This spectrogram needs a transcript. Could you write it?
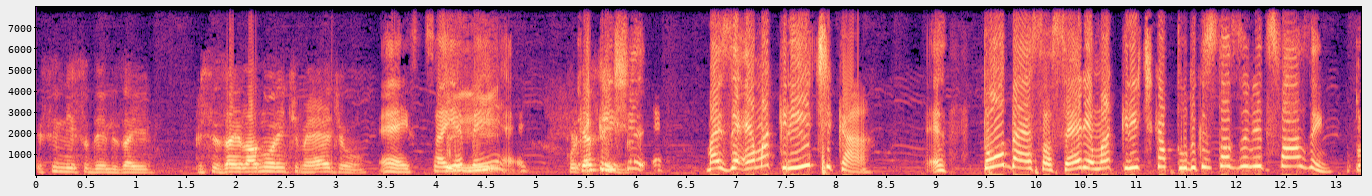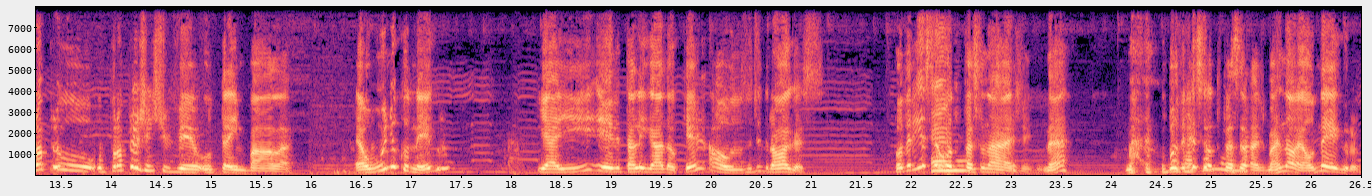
esse início deles aí. Precisar ir lá no Oriente Médio. É, isso aí é Sim. bem. é- Porque é assim, clichê, é- mas é, é uma crítica. É- toda essa série é uma crítica a tudo que os Estados Unidos fazem. o próprio, o próprio a gente vê o trem bala é o único negro e aí ele tá ligado ao quê? Ao uso de drogas. Poderia ser Uhum. outro personagem, né? Poderia ser outro personagem, mas não, é o negro.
